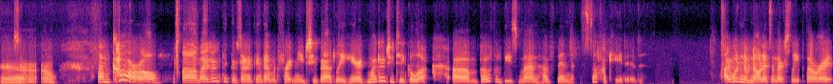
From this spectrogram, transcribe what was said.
Oh. Um, Carl, um, I don't think there's anything that would frighten you too badly here. Why don't you take a look? Um, both of these men have been suffocated. I wouldn't have known it's in their sleep, though, right?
